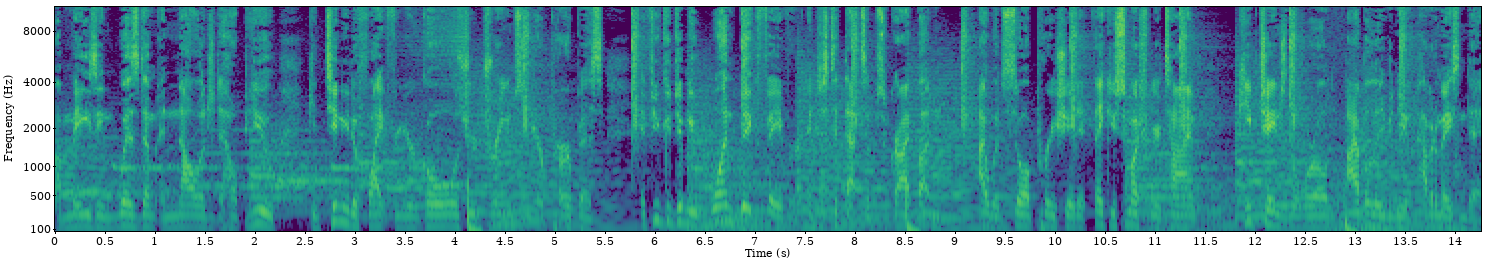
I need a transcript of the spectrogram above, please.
amazing wisdom and knowledge to help you continue to fight for your goals, your dreams, and your purpose. If you could do me one big favor and just hit that subscribe button, I would so appreciate it. Thank you so much for your time. Keep changing the world. I believe in you. Have an amazing day.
